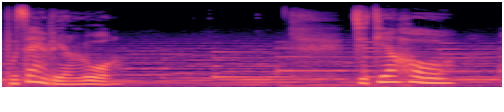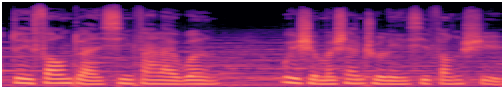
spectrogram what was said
不再联络。几天后，对方短信发来问：“为什么删除联系方式？”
